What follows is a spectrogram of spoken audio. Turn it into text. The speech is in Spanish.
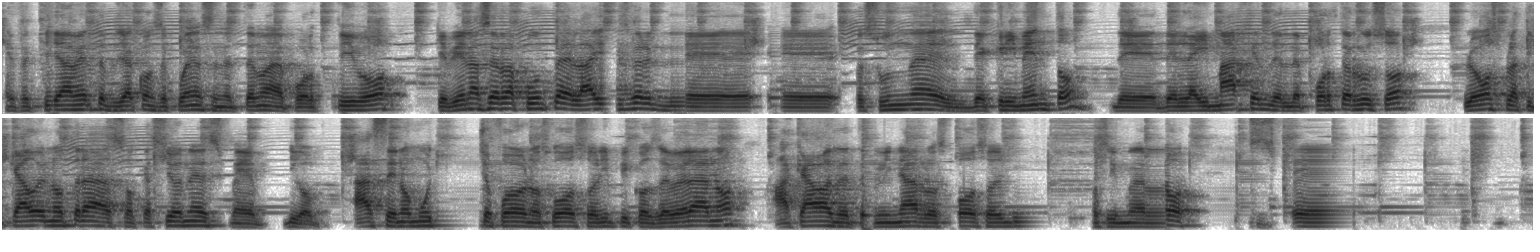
efectivamente pues, ya consecuencias en el tema deportivo que viene a ser la punta del iceberg de eh, pues un eh, decremento de, de, la imagen del deporte ruso. Lo hemos platicado en otras ocasiones, digo, hace no mucho fueron los Juegos Olímpicos de verano, acaban de terminar los Juegos Olímpicos de invierno. Eh,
